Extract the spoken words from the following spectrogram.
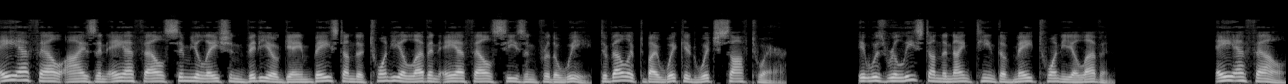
AFL Eyes an AFL simulation video game based on the 2011 AFL season for the Wii, developed by Wicked Witch Software. It was released on 19 May 2011. AFL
